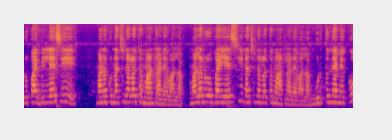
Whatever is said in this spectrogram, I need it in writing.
రూపాయి బిల్లేసి మనకు నచ్చిన వాళ్ళతో మాట్లాడేవాళ్ళం. మళ్ళీ రూపాయి వేసి నచ్చిన వాళ్ళతో మాట్లాడేవాళ్ళం. గుర్తుందే మీకు?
